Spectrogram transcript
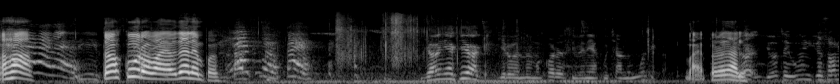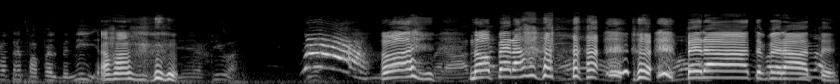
Ajá. Está oscuro, vaya, denle, pues. Yo venía aquí, va, que quiero, no me acuerdo si venía escuchando música. Vaya, pero dale. Yo, yo según yo solo tres papel venía. Ajá. Venía aquí va. Ay, no, espera. Espérate, espérate.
